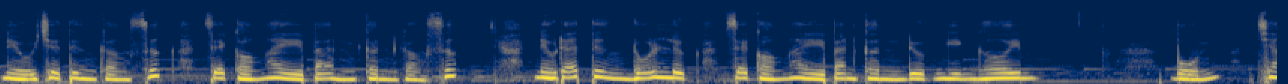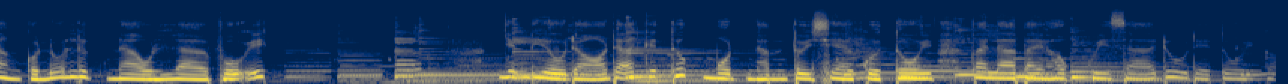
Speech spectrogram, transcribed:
nếu chưa từng gắng sức, sẽ có ngày bạn cần gắng sức. Nếu đã từng nỗ lực, sẽ có ngày bạn cần được nghỉ ngơi. 4. Chẳng có nỗ lực nào là vô ích. Những điều đó đã kết thúc một năm tuổi trẻ của tôi và là bài học quý giá đủ để tôi có.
